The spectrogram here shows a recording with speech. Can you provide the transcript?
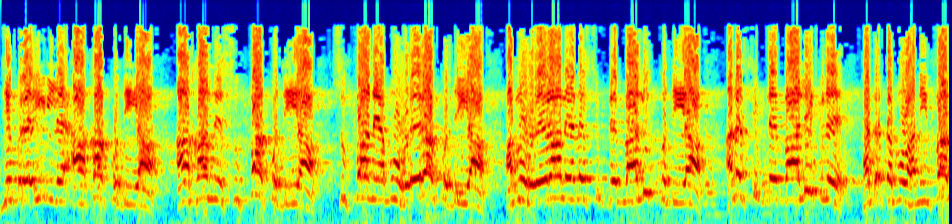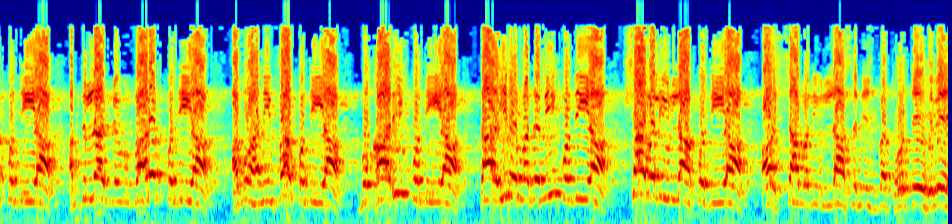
جبرائیل نے آقا کو دیا آقا نے صفا کو دیا صفا نے ابو حریرا کو دیا ابو حریرا نے انس ابن مالک کو دیا انس ابن مالک نے حضرت ابو حنیفہ کو دیا عبداللہ ابن مبارک کو دیا ابو حنیفہ کو دیا بخاری کو دیا طاہر مدنی کو دیا شاہ ولی اللہ کو دیا اور شاہ ولی اللہ سے نسبت ہوتے ہوئے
